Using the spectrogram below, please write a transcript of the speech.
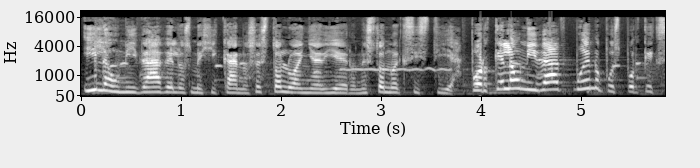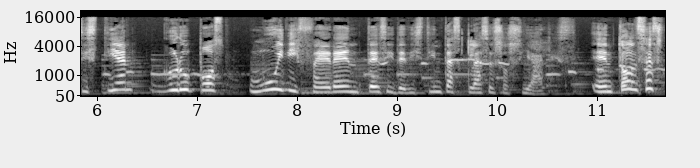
y la unidad de los mexicanos. Esto lo añadieron, esto no existía. ¿Por qué la unidad? Bueno, pues porque existían grupos muy diferentes y de distintas clases sociales. Entonces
